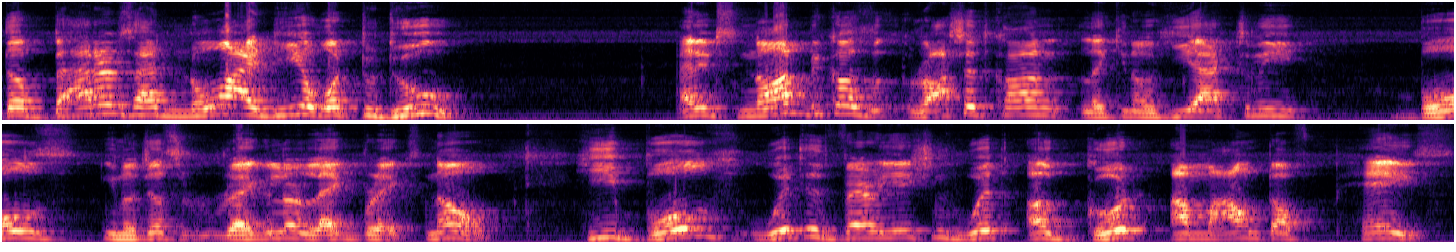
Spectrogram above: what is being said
the batters had no idea what to do. And it's not because Rashid Khan, like, you know, he actually bowls, you know, just regular leg breaks. No, he bowls with his variations with a good amount of pace.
